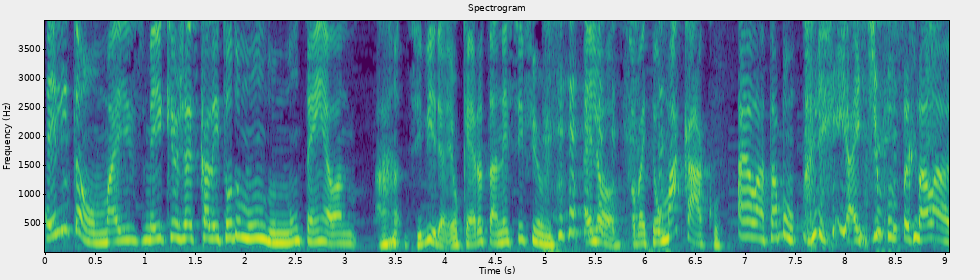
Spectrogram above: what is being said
Ele, então, mas meio que eu já escalei todo mundo, não tem. Ela, ah, se vira, eu quero estar nesse filme. Aí ele, ó, só vai ter um macaco. Aí ela, tá bom. e aí, tipo, você tá lá,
